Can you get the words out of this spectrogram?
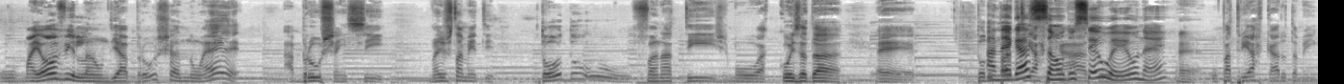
o maior vilão de A Bruxa não é a bruxa em si, mas justamente todo o fanatismo, a coisa da. é, todo A negação do seu eu, né? É. O patriarcado também.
